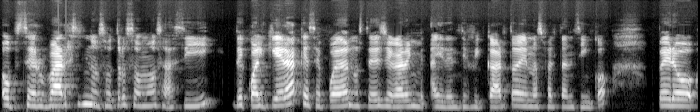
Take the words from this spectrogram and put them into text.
observar si nosotros somos así, de cualquiera que se puedan ustedes llegar a identificar, todavía nos faltan cinco, pero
